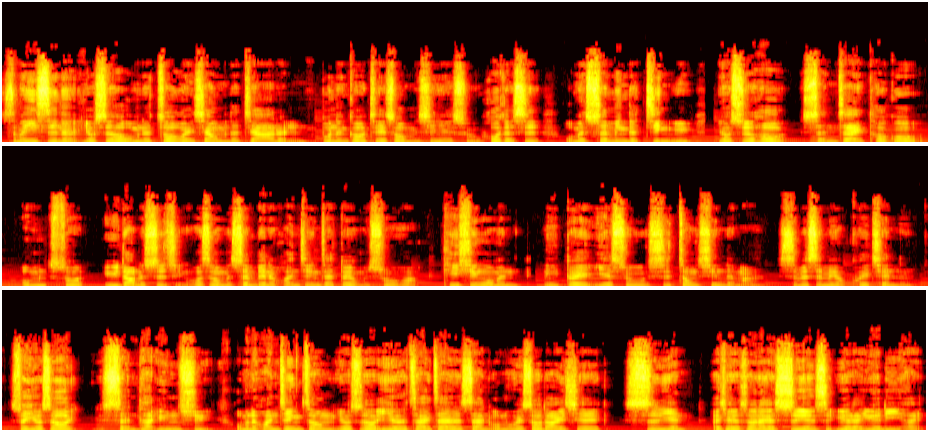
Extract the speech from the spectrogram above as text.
什么意思呢？有时候我们的周围，像我们的家人，不能够接受我们信耶稣，或者是我们生命的境遇，有时候神在透过我们所遇到的事情，或是我们身边的环境，在对我们说话，提醒我们：你对耶稣是忠心的吗？是不是没有亏欠呢？所以有时候神他允许我们的环境中，有时候一而再再而三，我们会受到一些试验，而且有时候那个试验是越来越厉害，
